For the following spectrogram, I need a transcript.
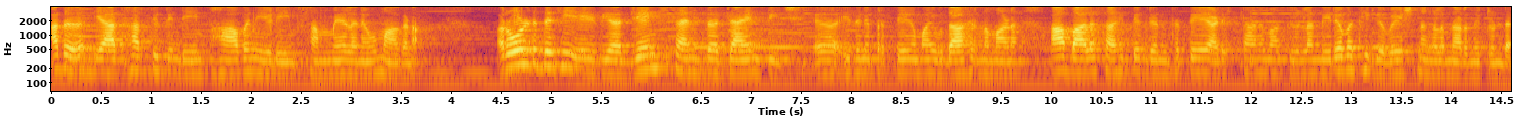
അത് യാഥാർത്ഥ്യത്തിന്റെയും ഭാവനയുടെയും സമ്മേളനവുമാകണം. റോൾഡ് ദഹി എഴുതിയ James and the giant peach ഇതിന് പ്രത്യേകമായ ഉദാഹരണമാണ്. ആ ബാലസാഹിത്യ ഗ്രന്ഥത്തെ അടിസ്ഥാനമാക്കിയുള്ള നിരവധി ഗവേഷണങ്ങളും നടന്നിട്ടുണ്ട്.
